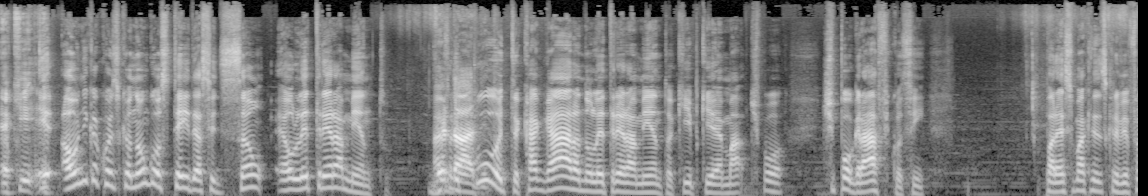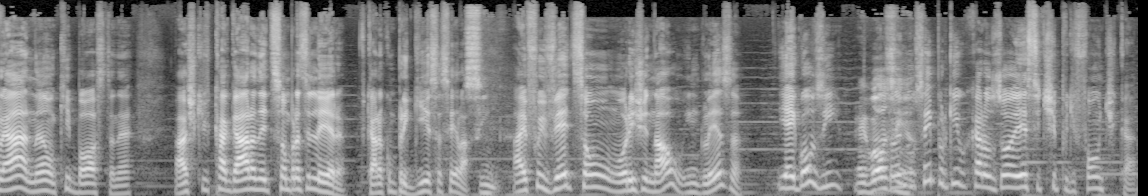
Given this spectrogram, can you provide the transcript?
é que. E a única coisa que eu não gostei dessa edição é o letreiramento. Aí Verdade. falei, puta, cagaram no letreiramento aqui, porque é, tipo, tipográfico, assim. Parece máquina de escrever. Eu falei, ah, não, que bosta, né? Acho que cagaram na edição brasileira. Ficaram com preguiça, sei lá. Sim, Aí fui ver a edição original, inglesa, e é igualzinho. é Eu falei, igualzinho. não sei por que o cara usou esse tipo de fonte, cara.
